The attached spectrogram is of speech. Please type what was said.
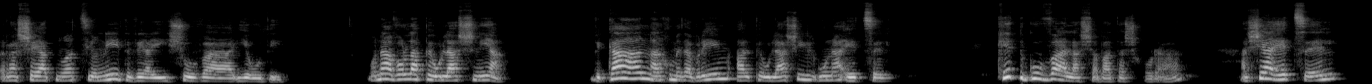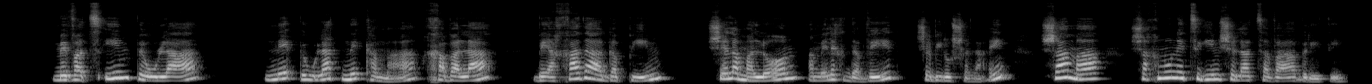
ראשי התנועה הציונית והיישוב היהודי. בואו נעבור לפעולה השנייה. וכאן אנחנו מדברים על פעולה של ארגון האצ"ל. כתגובה לשבת השחורה, אנשי האצ"ל מבצעים פעולה, פעולת נקמה, חבלה, באחד האגפים של המלון המלך דוד שבירושלים, שמה שכנו נציגים של הצבא הבריטי.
